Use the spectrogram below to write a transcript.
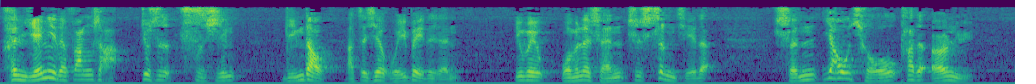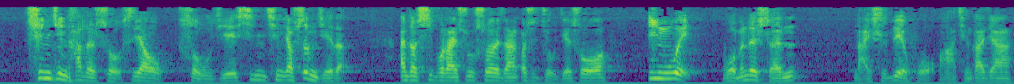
很严厉的方法，就是死刑临到啊这些违背的人。因为我们的神是圣洁的，神要求他的儿女亲近他的时候是要守节心清，要圣洁的。按照希伯来书十二章二十九节说。因为我们的神乃是烈火啊，请大家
